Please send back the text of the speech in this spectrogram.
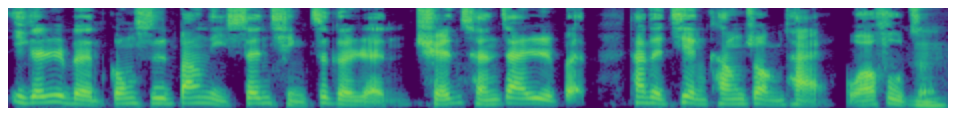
一个日本公司帮你申请，这个人全程在日本，他的健康状态我要负责。嗯、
